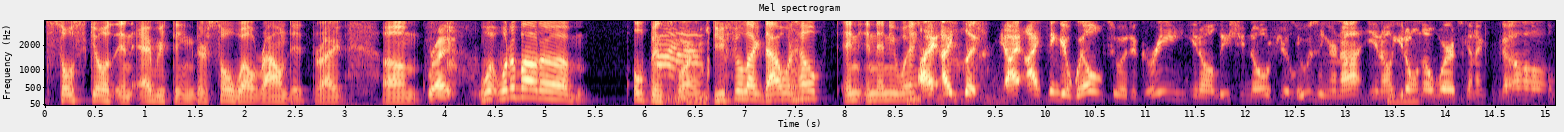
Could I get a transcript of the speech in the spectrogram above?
so skilled in everything. They're so well rounded, right? Um, right. What what about um, open scoring? Do you feel like that would help in, in any way? I I, look, I I think it will to a degree. You know, at least you know if you're losing or not. You know, you don't know where it's gonna go.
